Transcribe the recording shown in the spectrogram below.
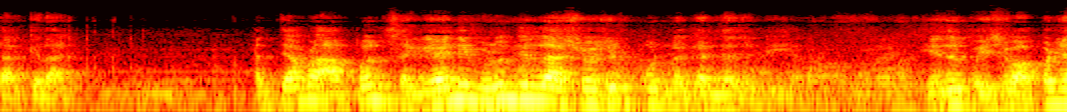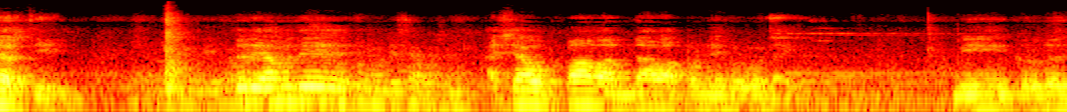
तारखेला आले. आणि त्यामुळे आपण सगळ्यांनी मिळून दिलेलं आश्वासन पूर्ण करण्यासाठी. हे जर पैसे वापरले असतील तर यामध्ये अशा उपमा वाजना वापरणे बरोबर नाही. मी खरोखर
